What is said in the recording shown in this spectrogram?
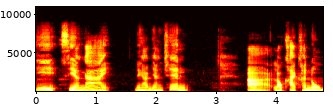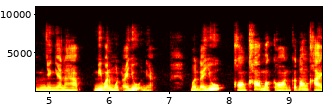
ที่เสียง่าย นะครับอย่างเช่นเราขายขนมอย่างเงี้ยนะครับมีวันหมดอายุเนี่ยหมดอายุของเข้ามาก่อนก็ต้องขาย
